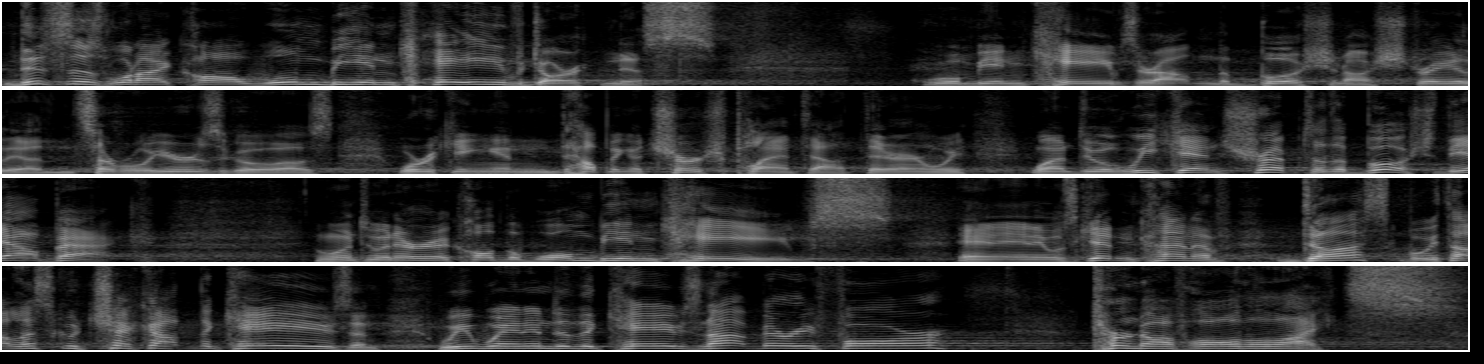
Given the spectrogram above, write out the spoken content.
This is what I call Wombeyan cave darkness. Wombeyan caves are out in the bush in Australia. And several years ago, I was working and helping a church plant out there, and we wanted to do a weekend trip to the bush, the outback. We went to an area called the Wombeyan Caves. And it was getting kind of dusk, but we thought, let's go check out the caves. And we went into the caves, not very far, turned off all the lights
